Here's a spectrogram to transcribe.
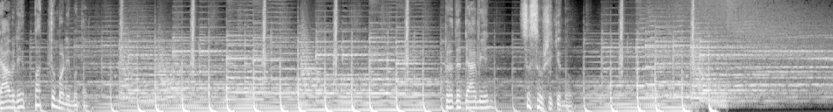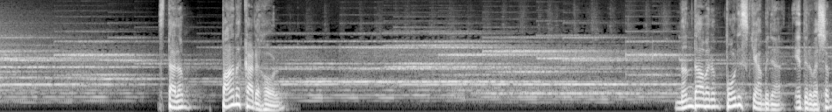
രാവിലെ പത്ത് മണി മുതൽ. ബ്രദർ ഡാമിയൻ ശുശ്രൂഷിക്കുന്നു. സ്ഥലം പാണക്കാട് ഹാൾ. നന്ദാവനം പോലീസ് ക്യാമ്പിന് എതിർവശം.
